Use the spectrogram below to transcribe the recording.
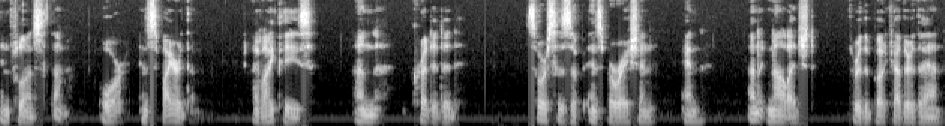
influenced them or inspired them. I like these uncredited sources of inspiration and unacknowledged through the book other than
